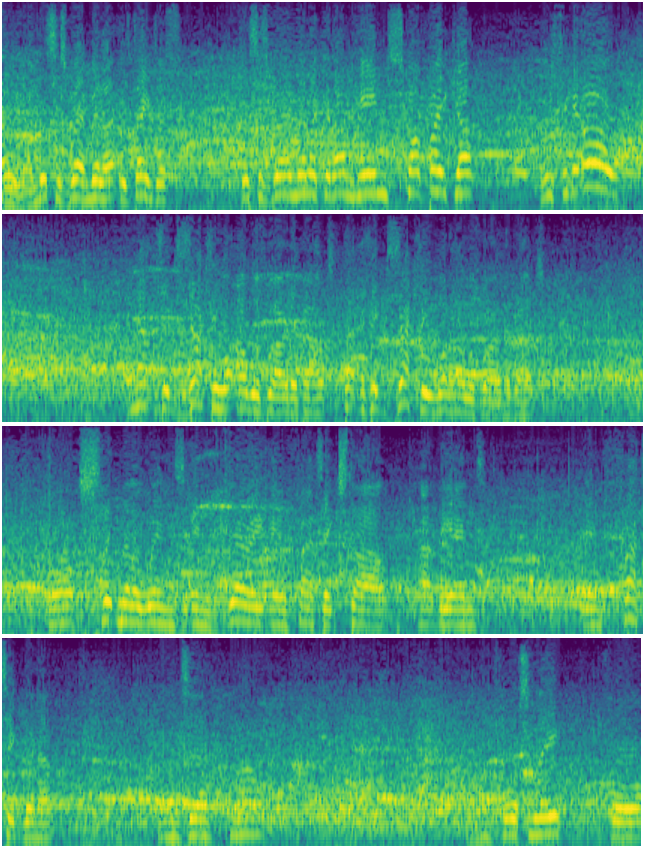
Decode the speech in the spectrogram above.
Ooh, and this is where Miller is dangerous. This is where Miller could unhinge Scott Baker. He's to get, oh! And that's exactly what I was worried about. That is exactly what I was worried about. Well, Slick Miller wins in very emphatic style at the end. Emphatic winner. And, uh, well, unfortunately for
